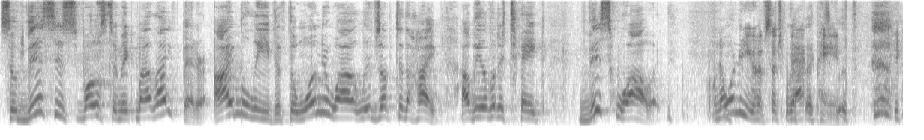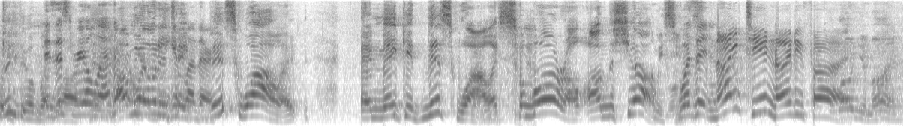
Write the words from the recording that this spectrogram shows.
So this is supposed to make my life better. I believe if the Wonder Wallet lives up to the hype, I'll be able to take this wallet. no wonder you have such back pain. what are you doing with my Is this wallet? real leather I'll be or able to take leather? this wallet and make it this wallet tomorrow on the show. Was it 1995?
